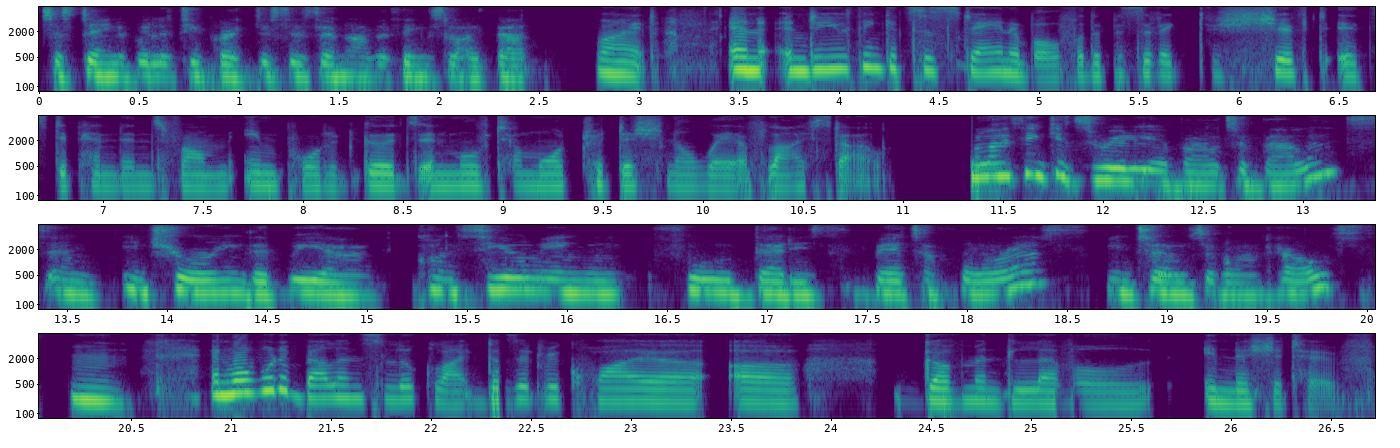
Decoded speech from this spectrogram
sustainability practices and other things like that. Right. And and do you think it's sustainable for the Pacific to shift its dependence from imported goods and move to a more traditional way of lifestyle? Well, I think it's really about a balance and ensuring that we are consuming food that is better for us in terms of our health. Mm. And what would a balance look like? Does it require a government level initiative?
